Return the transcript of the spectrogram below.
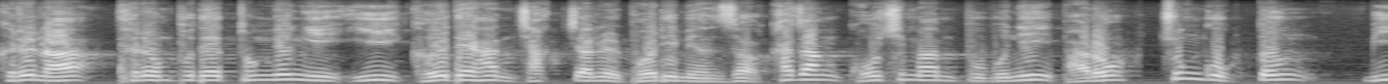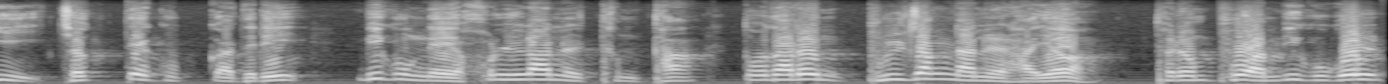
그러나 트럼프 대통령이 이 거대한 작전을 벌이면서 가장 고심한 부분이 바로 중국 등 미 적대 국가들이 미국 내 혼란을 틈타 또 다른 불장난을 하여 트럼프와 미국을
